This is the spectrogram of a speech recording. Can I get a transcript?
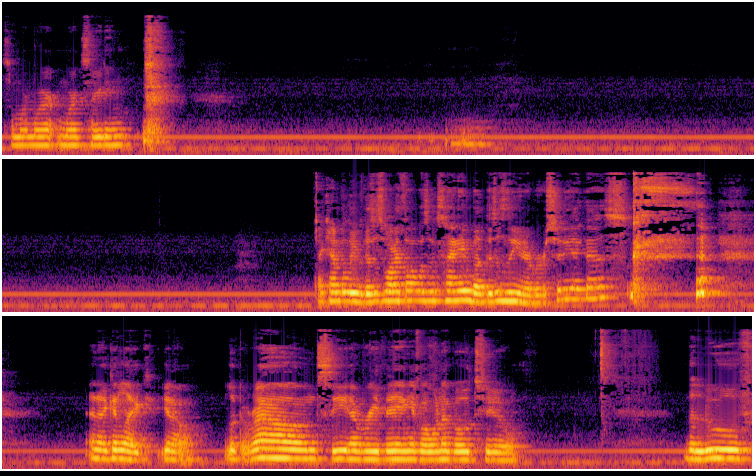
somewhere more, more exciting. I can't believe this is what I thought was exciting, but this is the university, I guess. and I can like, you know, look around, see everything. If I want to go to, the Louvre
